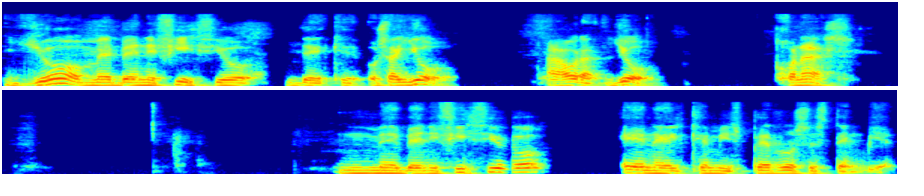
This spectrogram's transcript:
yo me beneficio de que, o sea, yo, ahora yo, Jonás, me beneficio en el que mis perros estén bien.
